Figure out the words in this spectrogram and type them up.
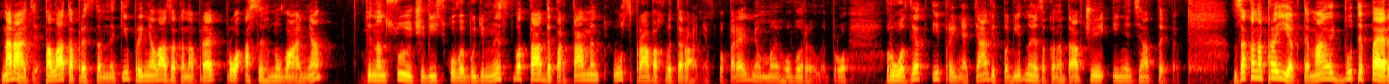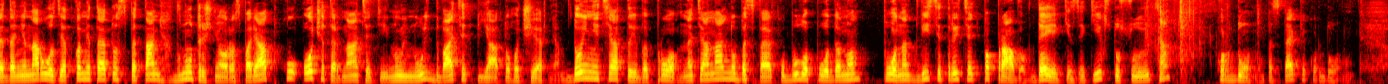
Наразі Палата представників прийняла законопроект про асигнування фінансуючи військове будівництво та департамент у справах ветеранів. Попередньо ми говорили про розгляд і прийняття відповідної законодавчої ініціативи. Законопроєкти мають бути передані на розгляд комітету з питань внутрішнього розпорядку о 14.00 25 червня. До ініціативи про національну безпеку було подано понад 230 поправок, деякі з яких стосуються кордону, безпеки кордону.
